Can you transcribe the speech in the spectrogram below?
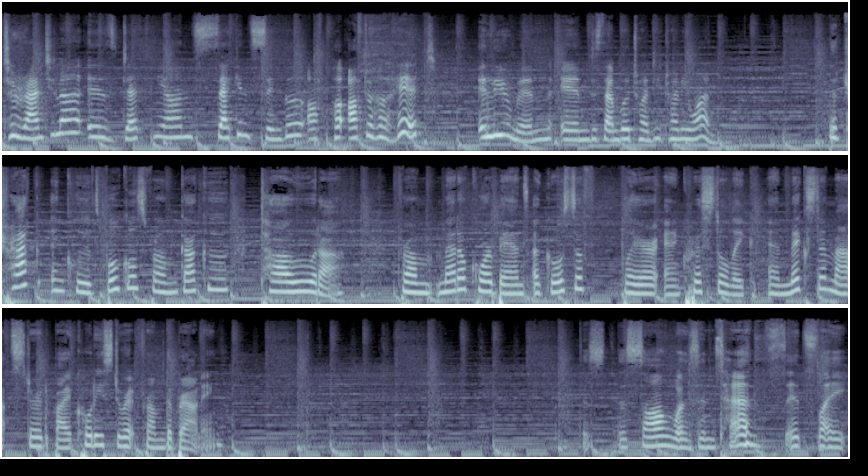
Tarantula is Death Nyan's second single her, after her hit Illumin in December 2021. The track includes vocals from Gaku Taura from metalcore bands A Ghost of Flare and Crystal Lake and mixed and mastered by Cody Stewart from The Browning. This this song was intense. It's like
